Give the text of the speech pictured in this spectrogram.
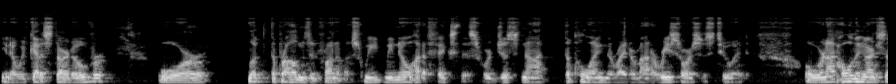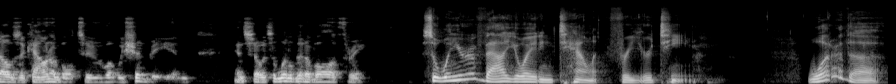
you know we've got to start over or look, the problem's in front of us. We, we know how to fix this. We're just not deploying the right amount of resources to it, or we're not holding ourselves accountable to what we should be. And, and so it's a little bit of all of three. So when you're evaluating talent for your team, what are the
